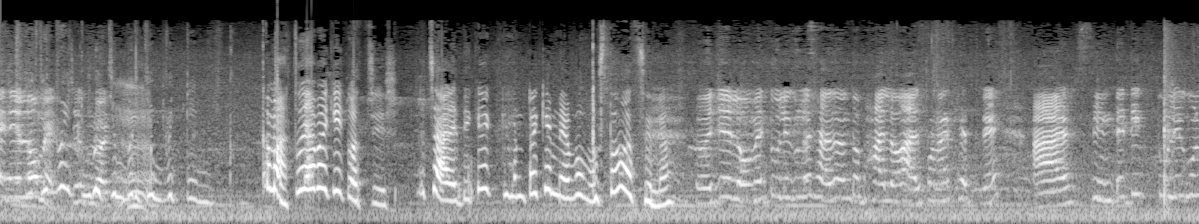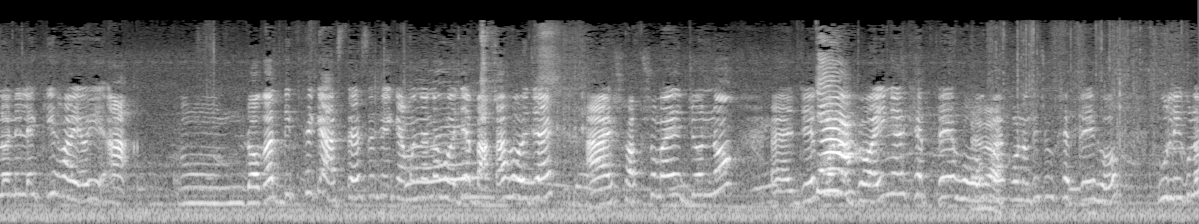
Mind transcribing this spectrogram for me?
এই যে লোমের যেগুলো মা তুই আবার কি করছিস? চারিদিকে কোনটা কি নেব বুঝতে পারছি না। তো ওই যে লোমের তুলিগুলো সাধারণত ভালো আলপনার ক্ষেত্রে। আর সিনথেটিক তুলিগুলো নিলে কি হয়? ওই ডগার দিক থেকে আস্তে আস্তে সেই কেমন যেন হয়ে যায় বাঁকা হয়ে যায়। আর সব সময়ের জন্য যে কোনো ড্রয়িং এর ক্ষেত্রে হোক বা কোনো কিছুর ক্ষেত্রেই হোক তুলিগুলো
